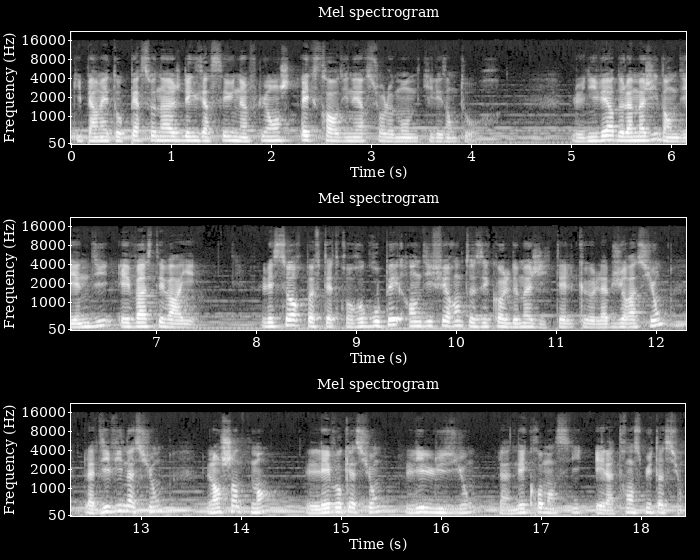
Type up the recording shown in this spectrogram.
qui permettent aux personnages d'exercer une influence extraordinaire sur le monde qui les entoure. L'univers de la magie dans D&D est vaste et varié. Les sorts peuvent être regroupés en différentes écoles de magie telles que l'abjuration, la divination, l'enchantement, l'évocation, l'illusion, la nécromancie et la transmutation.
